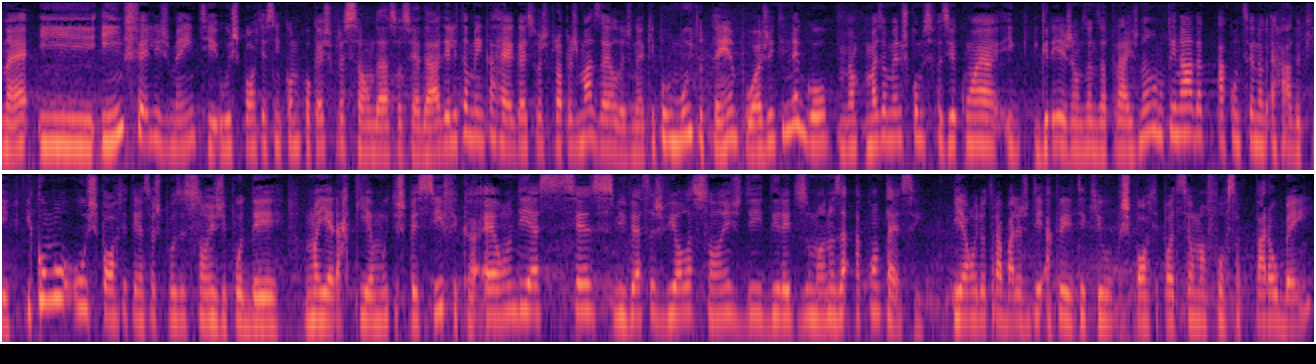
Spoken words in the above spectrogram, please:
Né? E, e, infelizmente o esporte, assim como qualquer expressão da sociedade, ele também carrega as suas próprias mazelas, né? Que por muito tempo a gente negou, mais ou menos como se fazia com a igreja uns anos atrás. Não, não tem nada acontecendo errado aqui. E como o esporte tem essas posições de poder, uma hierarquia muito específica, é onde essas, essas violações de direitos humanos acontecem e é onde eu trabalho, a gente acredita que o esporte pode ser uma força para o bem,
